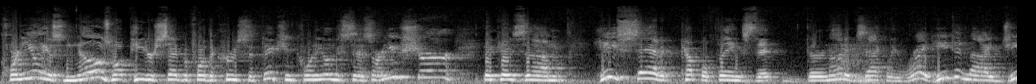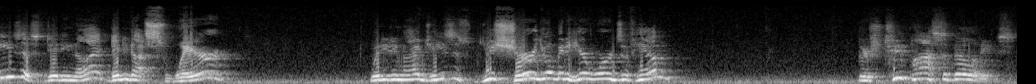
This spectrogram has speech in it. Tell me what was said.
Cornelius knows what Peter said before the crucifixion. Cornelius says, Are you sure? Because um, he said a couple things that they're not exactly right. He denied Jesus, did he not? Did he not swear would he deny Jesus? You sure you want me to hear words of him? There's two possibilities.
